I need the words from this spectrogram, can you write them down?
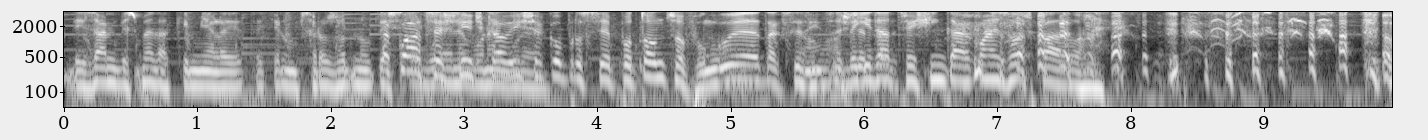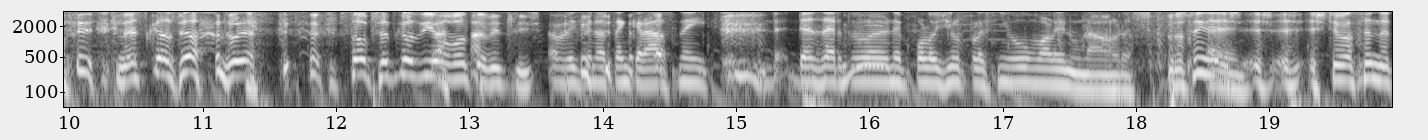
design bychom taky měli, teď jenom se rozhodnout, Taková třešnička, víš, jako prostě po tom, co funguje, tak si říct no, ještě... Aby ta třešinka jako nezhořkla. aby neskazila do, z toho předchozího ovoce, myslíš? Aby si na ten krásný desert nepoložil plesnivou malinu náhodou. Prosím, je, je, ještě vlastně ne,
